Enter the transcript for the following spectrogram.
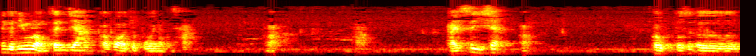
那个 neuron 增加，搞不好就不会那么差。啊，好，来试一下啊。哦，都是呃。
